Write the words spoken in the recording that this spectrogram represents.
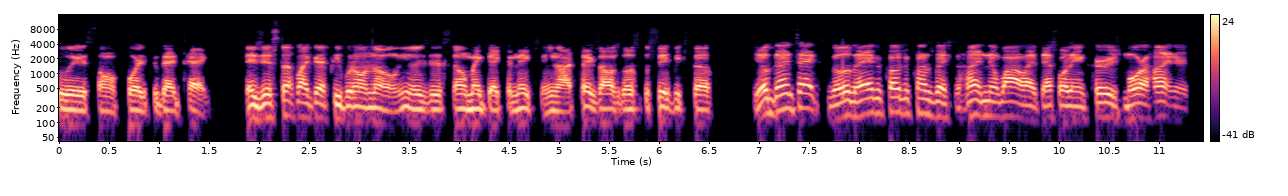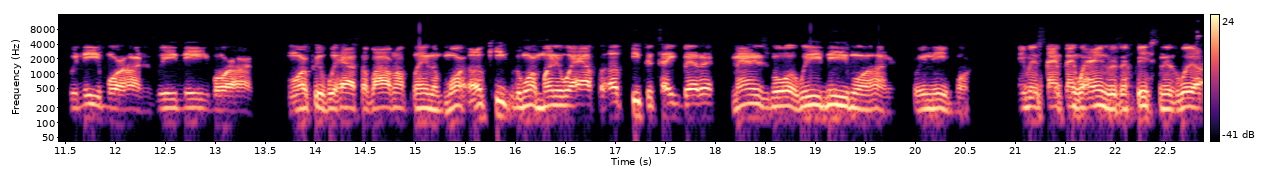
2A is so important because that tax. It's just stuff like that people don't know. You know, it's just don't make that connection. You know, our tax dollars go specific stuff. Your gun tax goes to agriculture, conservation, hunting and wildlife. That's why they encourage more hunters. We need more hunters. We need more hunters. More people we have surviving off land, the more upkeep, the more money we have for upkeep to take better, manage more. We need more hunters. We need more. Even same thing with anglers and fishing as well.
